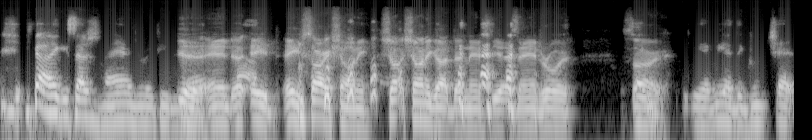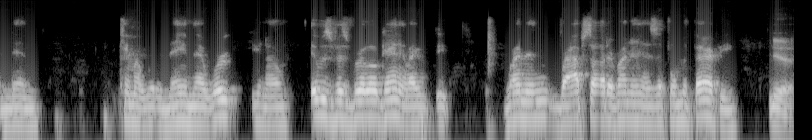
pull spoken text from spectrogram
you gotta make exceptions for android people yeah, man. and uh, hey, hey, sorry, Shawnee. Sha- Shawnee got that nasty ass Android. Sorry. yeah we had the group chat and then came up with a name that worked you know it was just real organic like running rob started running as a form of therapy Yeah.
